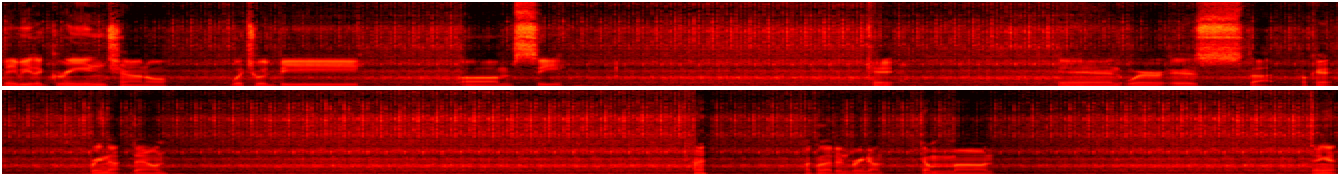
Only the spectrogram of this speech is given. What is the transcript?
Maybe the green channel, which would be um, C. Okay. And where is that? Okay. Bring that down. Huh? How come that didn't bring down? Come on. Dang it.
